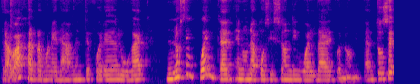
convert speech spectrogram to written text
trabajan remuneradamente fuera del lugar, no se encuentran en una posición de igualdad económica. Entonces,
